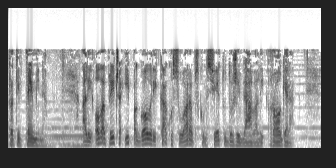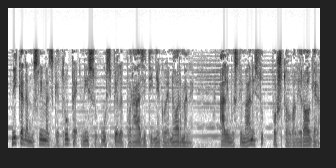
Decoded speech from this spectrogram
protiv Temina. Ali ova priča ipak govori kako su u arapskom svijetu doživljavali Rogera. Nikada muslimanske trupe nisu uspjele poraziti njegove normane, ali muslimani su poštovali Rogera.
